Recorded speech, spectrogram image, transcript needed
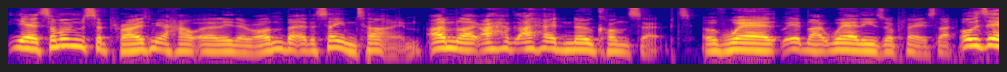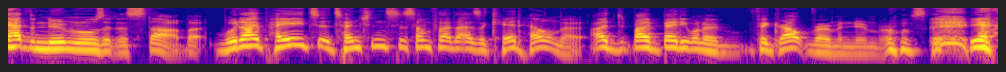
yeah some of them surprise me at how early they're on but at the same time I'm like I have I had no concept of where like where these were placed. Like obviously I had the numerals at the start but would I pay attention to something like that as a kid? Hell no. I, I barely want to figure out Roman numerals. Yeah.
